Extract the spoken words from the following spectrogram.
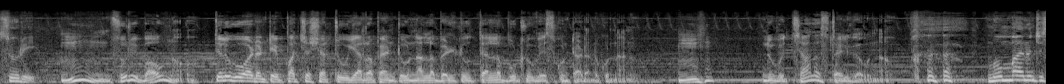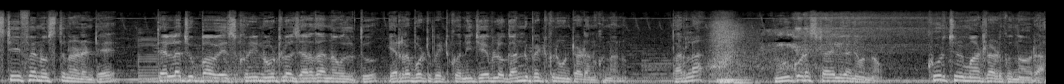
Suri. Suri బాగున్నావు తెలుగువాడంటే పచ్చ షర్టు ఎర్ర ప్యాంటు నల్ల బెల్టు తెల్ల బూట్లు వేసుకుంటాడనుకున్నాను. నువ్వు చాలా స్టైల్గా ఉన్నావు. ముంబై నుంచి స్టీఫెన్ వస్తున్నాడంటే తెల్ల జుబ్బా వేసుకుని నోట్లో జరదా నవ్వులుతూ ఎర్రబొట్టు పెట్టుకొని జేబులో గన్ను పెట్టుకుని ఉంటాడు అనుకున్నాను పర్లా? నువ్వు కూడా స్టైల్ గానే ఉన్నావు. కూర్చుని మాట్లాడుకుందాం రా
